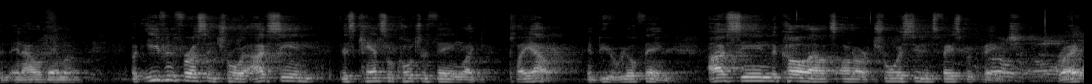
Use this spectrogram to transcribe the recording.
in, in Alabama. But even for us in Troy, I've seen this cancel culture thing like play out and be a real thing. I've seen the call outs on our Troy Students Facebook page, right?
